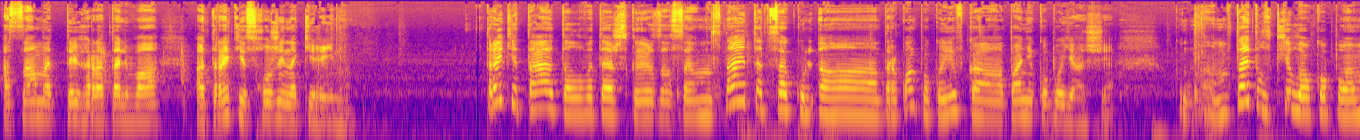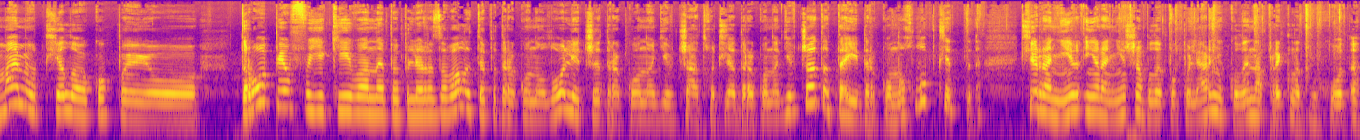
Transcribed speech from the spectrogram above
а саме тигра та льва, а третій схожий на Кіріна. Третій тайтл, ви теж, скоріш за все, знаєте, це куль... а, дракон покоївка пані Кобояші. Тайтл тіло окопою мемів, цілою копою тропів, які вони популяризували, типу дракону Лолі чи дракону дівчат. Хоча дракону дівчата та і дракону хлопці ці рані... і раніше були популярні, коли, наприклад, виход...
